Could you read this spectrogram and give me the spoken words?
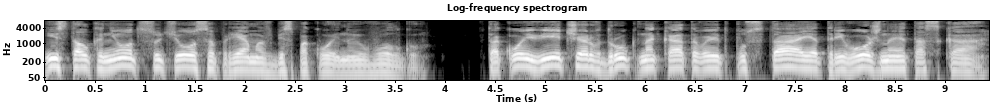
и столкнет с утеса прямо в беспокойную Волгу. В такой вечер вдруг накатывает пустая, тревожная тоска,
